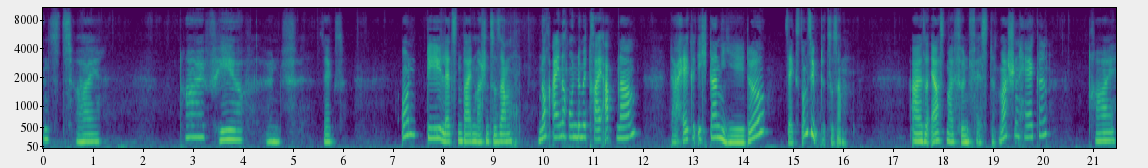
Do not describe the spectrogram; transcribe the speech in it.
Eins, zwei, drei, vier, fünf, sechs. Und die letzten beiden Maschen zusammen. Noch eine Runde mit drei Abnahmen. Da häkel ich dann jede sechste und siebte zusammen. Also erstmal fünf feste Maschen häkeln. Drei,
